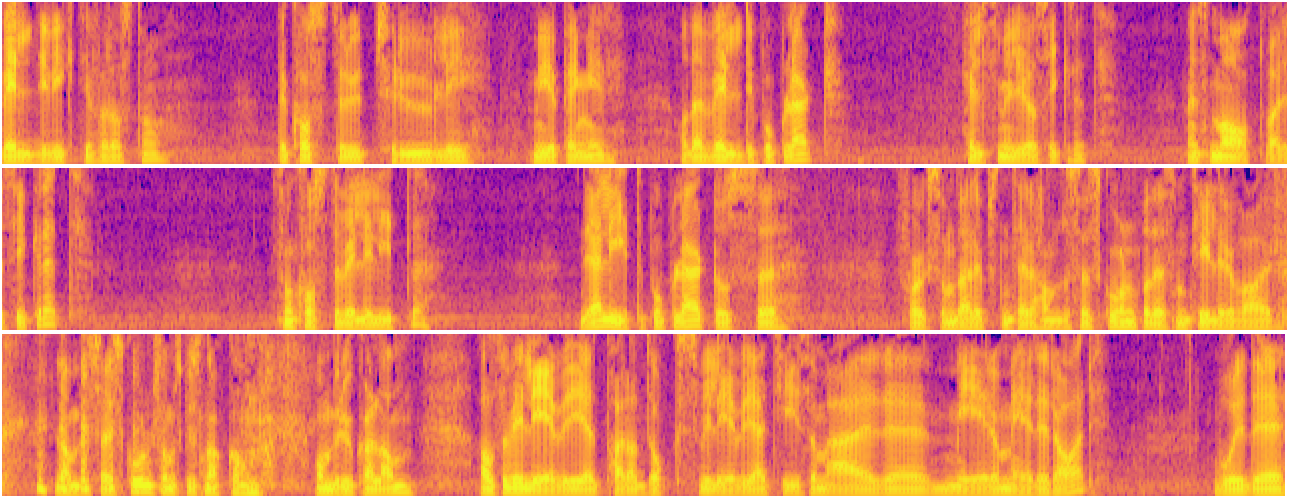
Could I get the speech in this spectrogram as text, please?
veldig viktig for oss nå. Det koster utrolig mye penger, og det er veldig populært. Helse, miljø og sikkerhet. Mens matvaresikkerhet, som koster veldig lite, det er lite populært hos eh, folk som da representerer Handelshøyskolen på det som tidligere var Landbrukshøyskolen, som skulle snakke om, om bruk av land. Altså, vi lever i et paradoks. Vi lever i ei tid som er eh, mer og mer rar. Hvor det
